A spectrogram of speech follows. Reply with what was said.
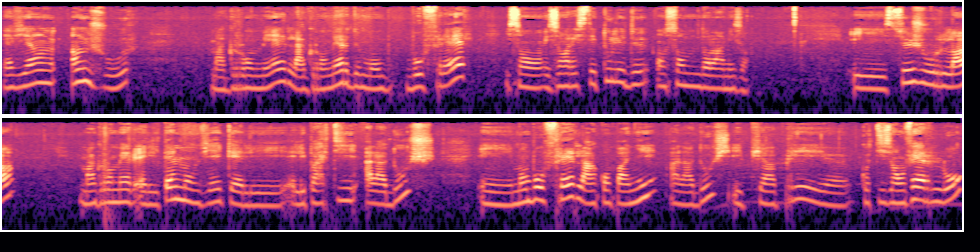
il y avait un, un jour, ma grand-mère, la grand-mère de mon beau-frère, ils sont, ils restés tous les deux ensemble dans la maison. Et ce jour-là, ma grand-mère, elle est tellement vieille qu'elle est, elle est partie à la douche. Et mon beau-frère l'a accompagnée à la douche. Et puis après, euh, quand ils ont vers l'eau,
